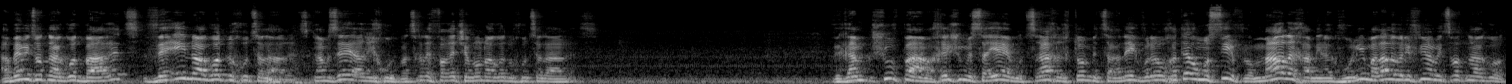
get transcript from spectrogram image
הרבה מצוות נוהגות בארץ, ואין נוהגות בחוץ על הארץ. גם זה אריכות, מה צריך לפרט שהן לא נוהגות בחוץ על הארץ. וגם שוב פעם, אחרי שהוא מסיים, הוא צריך לכתוב מצרני גבולי רוחתיה, הוא מוסיף, לומר לך מן הגבולים הללו ולפנים המצוות נוהגות.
